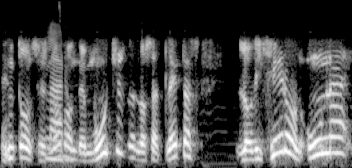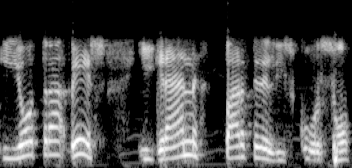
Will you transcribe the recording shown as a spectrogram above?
Entonces, ¿no? donde muchos de los atletas lo dijeron una y otra vez, y gran parte del discurso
